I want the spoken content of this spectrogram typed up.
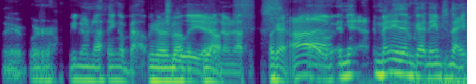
we're, we're we know nothing about. We know truly nothing, yeah. know nothing. Okay, uh, um, and many of them got named tonight.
